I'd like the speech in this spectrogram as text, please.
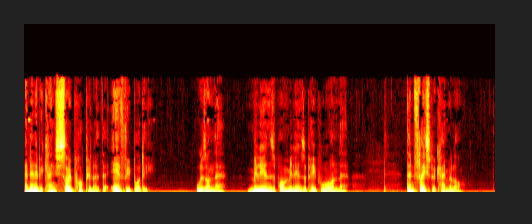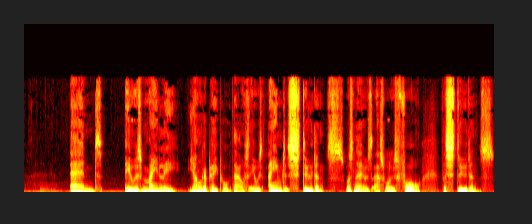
and then it became so popular that everybody was on there. Millions upon millions of people were on there. Then Facebook came along, and it was mainly younger people. That was it was aimed at students, wasn't it? It was that's what it was for, for students.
